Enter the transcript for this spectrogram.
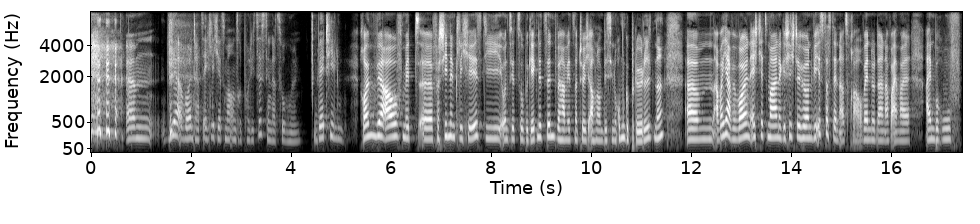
ähm, wir wollen tatsächlich jetzt mal unsere Polizistin dazu holen. Betty Lou. Räumen wir auf mit äh, verschiedenen Klischees, die uns jetzt so begegnet sind. Wir haben jetzt natürlich auch noch ein bisschen rumgeblödelt, ne? Ähm, aber ja, wir wollen echt jetzt mal eine Geschichte hören. Wie ist das denn als Frau, wenn du dann auf einmal einen Beruf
